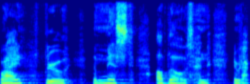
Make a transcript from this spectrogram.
right through the midst of those. And they were like,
